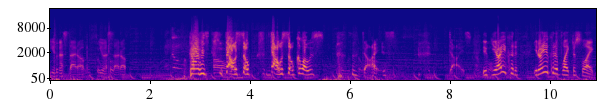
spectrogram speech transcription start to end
You messed that up. That so You messed close. that up. No. That was Oh. that was so that was so close. Was so Dies. Dies. I'm You, you know you that. could you know you could have like just like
